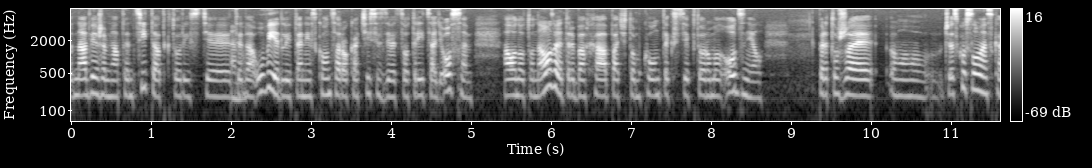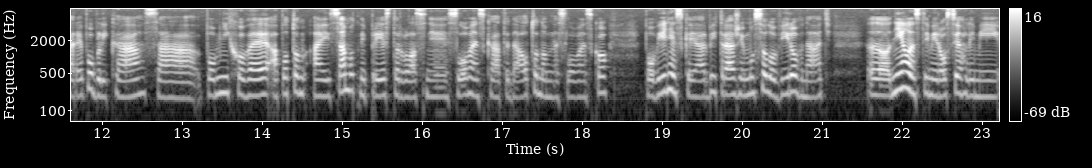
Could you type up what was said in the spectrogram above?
nadviežem na ten citát, ktorý ste ano. teda uviedli, ten je z konca roka 1938. A ono to naozaj treba chápať v tom kontexte, v ktorom on odznel pretože Československá republika sa po Mníchove a potom aj samotný priestor vlastne Slovenska, teda autonómne Slovensko, po viedenskej arbitráži muselo vyrovnať e, nielen s tými rozsiahlými e,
